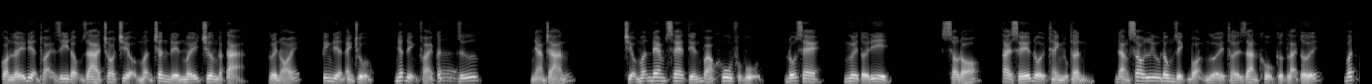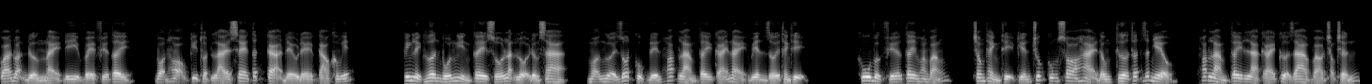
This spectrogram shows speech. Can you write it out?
còn lấy điện thoại di động ra cho triệu mẫn chân đến mấy chương đặc tả cười nói, kinh điển ảnh trụ nhất định phải cất giữ. Nhàm chán. Triệu mẫn đem xe tiến vào khu phục vụ, đỗ xe, ngươi tới đi. Sau đó, tài xế đổi thành lục thần, đằng sau lưu đông dịch bọn người thời gian khổ cực lại tới, bất quá đoạn đường này đi về phía tây, bọn họ kỹ thuật lái xe tất cả đều đề cao không ít. Kinh lịch hơn bốn nghìn cây số lặn lội đường xa, mọi người rốt cục đến hoác làm tây cái này biên giới thành thị. Khu vực phía tây hoang vắng, trong thành thị kiến trúc cũng so hải đông thưa thất rất nhiều hoác làm tây là cái cửa ra vào trọng trấn,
